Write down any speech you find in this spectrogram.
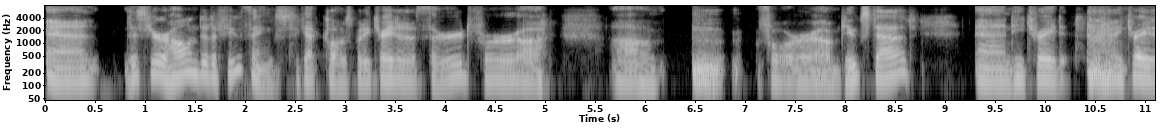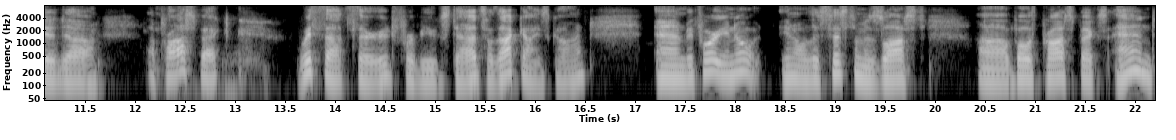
And this year, Holland did a few things to get close, but he traded a third for uh, um, for uh, Bjugstad, and he traded he traded uh, a prospect with that third for Bjugstad, so that guy's gone. And before you know it, you know the system has lost uh, both prospects and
